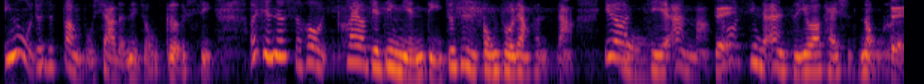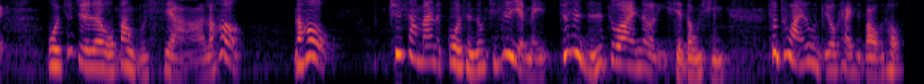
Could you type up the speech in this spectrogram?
因为我就是放不下的那种个性，而且那时候快要接近年底，就是工作量很大，又要结案嘛，然后新的案子又要开始弄了，对，我就觉得我放不下，然后，然后去上班的过程中，其实也没，就是只是坐在那里写东西，就突然肚子又开始爆痛，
